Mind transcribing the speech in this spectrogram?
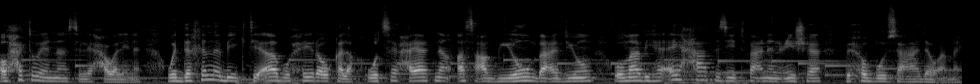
أو حتى ويا الناس اللي حوالينا. وتدخلنا باكتئاب وحيرة وقلق وتصير حياتنا أصعب يوم بعد يوم وما بها أي حافز يدفعنا نعيشها بحب وسعادة وأمل.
